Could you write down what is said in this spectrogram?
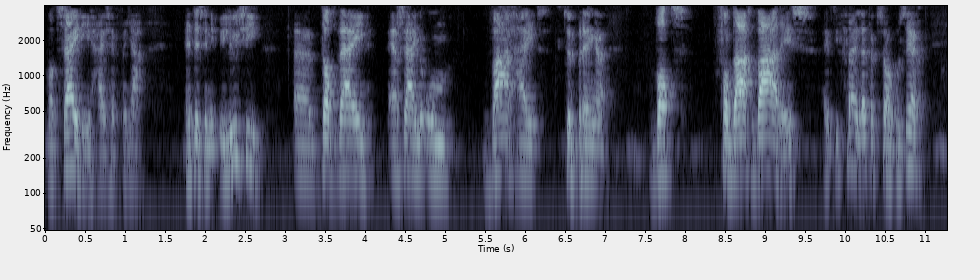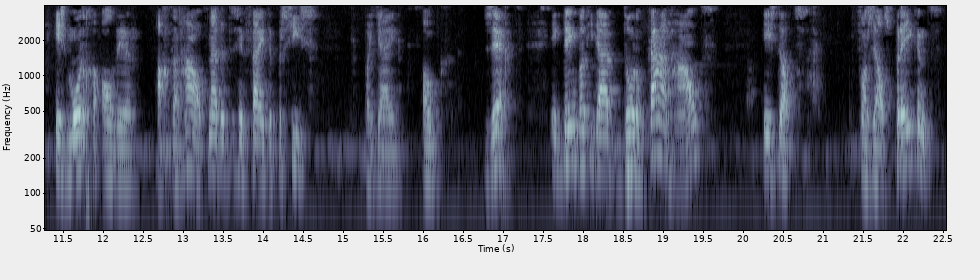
wat zei hij? Hij zei van ja, het is een illusie uh, dat wij er zijn om waarheid te brengen. Wat vandaag waar is, heeft hij vrij letterlijk zo gezegd, is morgen alweer achterhaald. Nou, dat is in feite precies wat jij ook zegt. Ik denk wat hij daar door elkaar haalt, is dat vanzelfsprekend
